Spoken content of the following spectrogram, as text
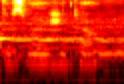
думає, напевно, змінити своє життя кардинально.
